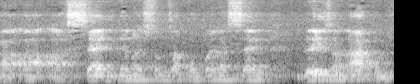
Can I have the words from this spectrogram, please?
a, a, a série, né? nós estamos acompanhando a série Grey's Anatomy.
